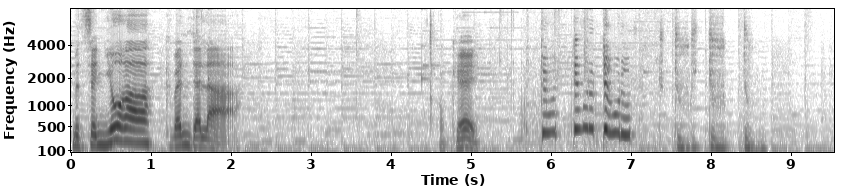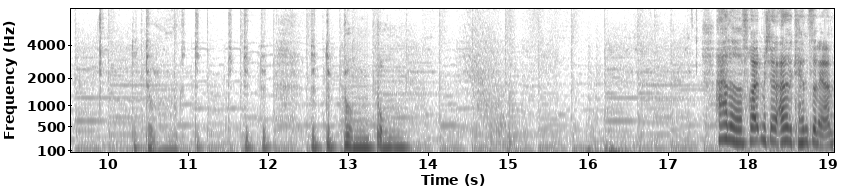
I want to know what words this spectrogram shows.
Mit Senora Quendella. Okay. Hallo, freut mich, euch alle kennenzulernen.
